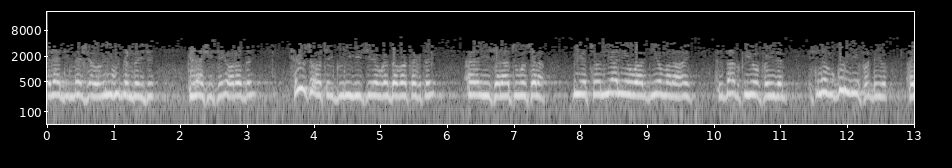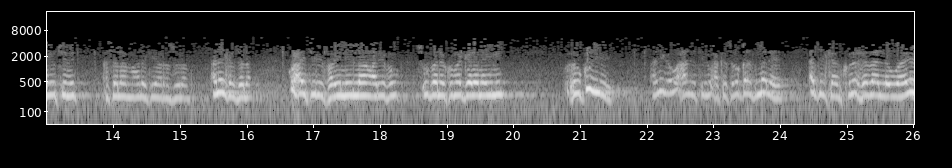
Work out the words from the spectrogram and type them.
wadaadii meesha oo inigu dambeysay gadaashiisay oroday say u socotay gurigiisii uga daba tagtay. Calayhi salaatu wasalaam biyotooniyaal iyo waardiyo ma lahayn. Albaabkiiyoo faydan isnagu gurigii fadhiyo ayuu timid. Assalaamu calayka yaa rasuul allah calayka asalaam waxay tihi fa innii laa acrifu suubana kuma garanaynin. Wuxuu ku yihi aniga waxaad tihi wax ka soo qaad ma lehe ajalkan kula rabaa la waaye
